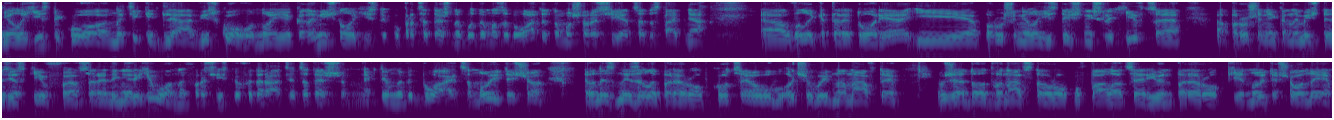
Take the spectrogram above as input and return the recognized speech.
логістику не тільки для військову, але й економічну логістику. Про це теж не будемо забувати, тому що Росія це достатньо велика територія, і порушення логістичних шляхів це е, порушення економічних зв'язків е, всередині регіонів Російської Федерації. Це теж активно відбувається. Ну і те, що вони знизили переробку, це очевидно нафти вже до 12 року впала це рівень переробки. Ну і те, що вони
